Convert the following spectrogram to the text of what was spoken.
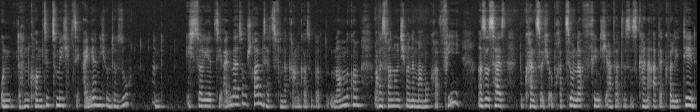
und dann kommt sie zu mir, ich habe sie ein Jahr nicht untersucht. Und ich soll jetzt die Einweisung schreiben. Sie hat es von der Krankenkasse übernommen bekommen, aber es war noch nicht mal eine Mammographie. Also das heißt, du kannst solche Operationen, da finde ich einfach, das ist keine Art der Qualität.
